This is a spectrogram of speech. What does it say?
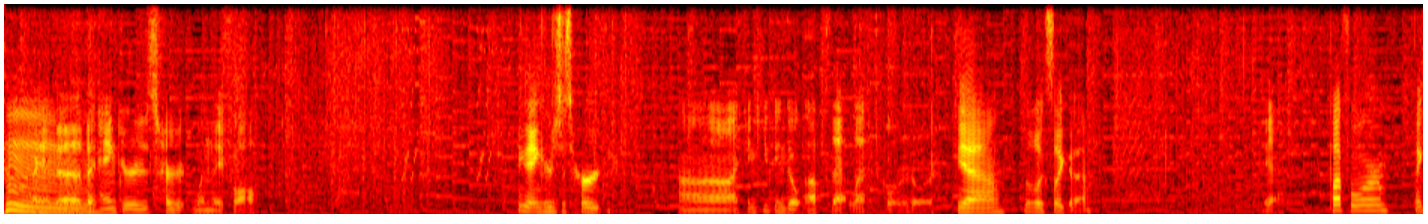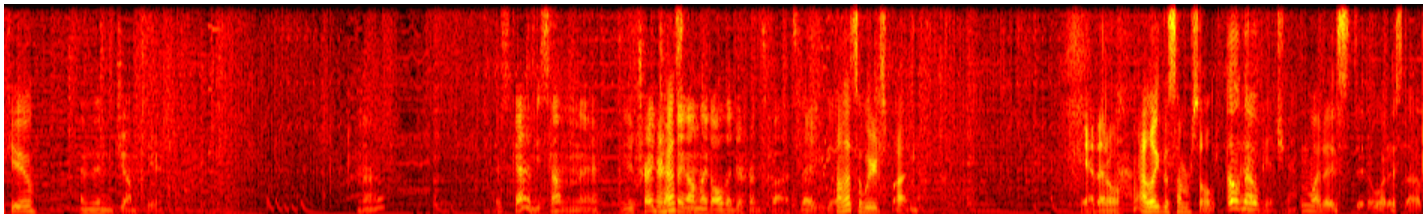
Oh yeah, the Hmm. the anchors hurt when they fall. I think the anchors just hurt. Uh, I think you can go up that left corridor. Yeah, it looks like a Yeah, platform. Thank you. and then jump here. No? There's gotta be something there. You try There jumping on like all the different spots. There you go. Oh, that's a weird spot. Yeah, that'll I like the somersault. Oh that'll no. get you. Why did I, st- why did I stop?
